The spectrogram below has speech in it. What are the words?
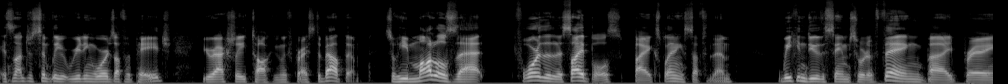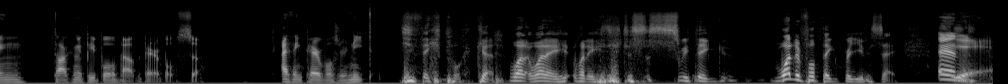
It's not just simply reading words off a page, you're actually talking with Christ about them. So he models that for the disciples by explaining stuff to them. We can do the same sort of thing by praying, talking to people about the parables. So I think parables are neat. You think good. What what a what a just a sweeping wonderful thing for you to say. And yeah.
